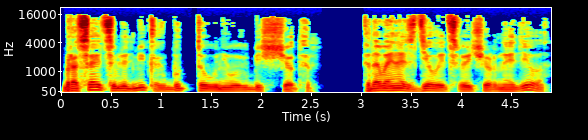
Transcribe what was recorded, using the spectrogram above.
Бросается людьми, как будто у него их без счета. Когда война сделает свое черное дело,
